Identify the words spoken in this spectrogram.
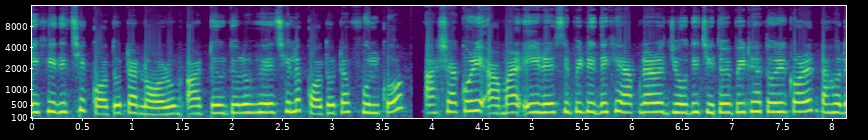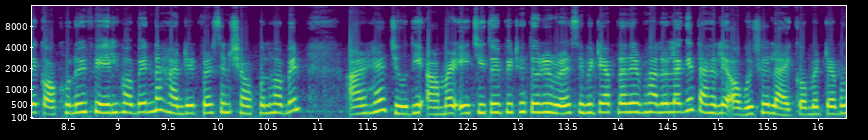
দেখিয়ে দিচ্ছি। কতটা নরম আর তুলতুলো হয়েছিল, কতটা ফুলকো। আশা করি আমার এই রেসিপিটি দেখে আপনারা যদি চিতই পিঠা তৈরি করেন, তাহলে কখনোই ফেল হবেন না হান্ড্রেড পার্সেন্ট সফল হবেন। আর হ্যাঁ যদি আমার এই চিতই পিঠা তৈরির রেসিপিটি আপনাদের ভালো লাগে, তাহলে অবশ্যই লাইক কমেন্ট এবং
